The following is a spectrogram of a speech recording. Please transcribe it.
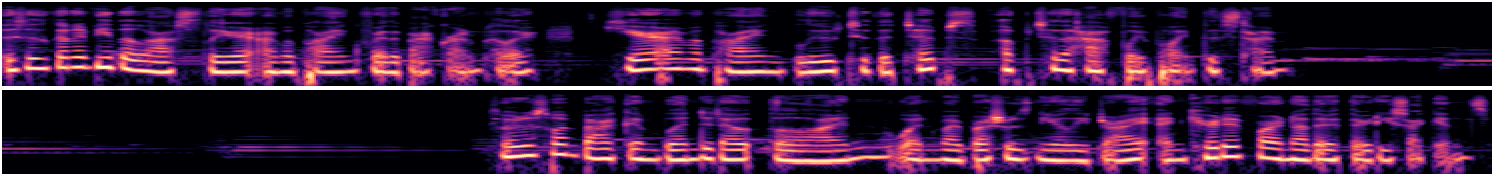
This is going to be the last layer I'm applying for the background color. Here I'm applying blue to the tips up to the halfway point this time. So I just went back and blended out the line when my brush was nearly dry and cured it for another 30 seconds.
